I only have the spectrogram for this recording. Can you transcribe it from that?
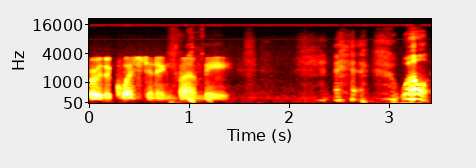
further questioning by me. well,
